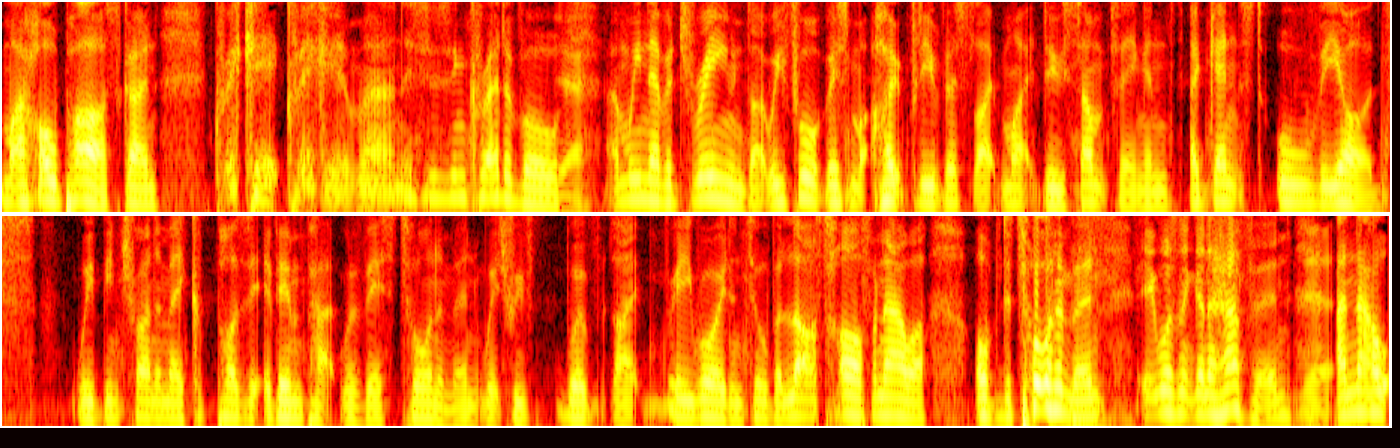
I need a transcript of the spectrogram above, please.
my whole past going, cricket, cricket, man, this is incredible. Yeah. And we never dreamed, like, we thought this, hopefully, this, like, might do something. And against all the odds, we've been trying to make a positive impact with this tournament, which we've were like really worried until the last half an hour of the tournament it wasn't going to happen. Yeah. And now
